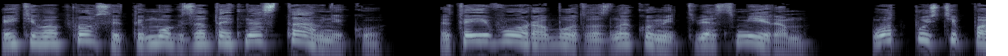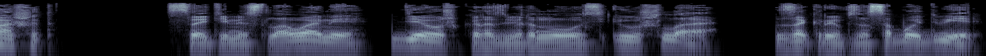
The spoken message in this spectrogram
эти вопросы ты мог задать наставнику. Это его работа знакомить тебя с миром. Вот пусть и пашет. С этими словами девушка развернулась и ушла, закрыв за собой дверь.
